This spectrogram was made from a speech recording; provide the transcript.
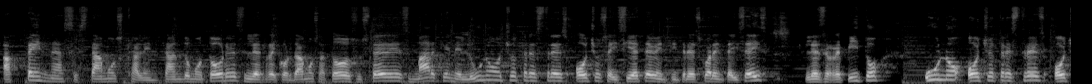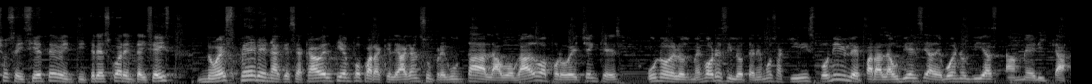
Apenas estamos calentando motores, les recordamos a todos ustedes, marquen el 1833-867-2346. Les repito, 1-833-867-2346. No esperen a que se acabe el tiempo para que le hagan su pregunta al abogado. Aprovechen que es uno de los mejores y lo tenemos aquí disponible para la audiencia de Buenos Días América.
